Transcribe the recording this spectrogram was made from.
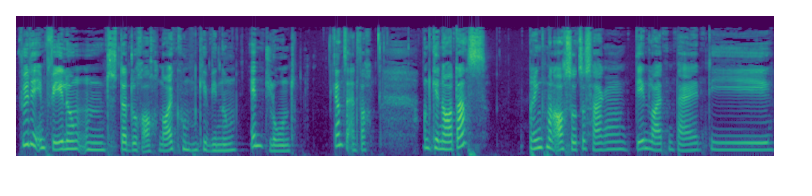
für die Empfehlung und dadurch auch Neukundengewinnung entlohnt. Ganz einfach. Und genau das bringt man auch sozusagen den Leuten bei, die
